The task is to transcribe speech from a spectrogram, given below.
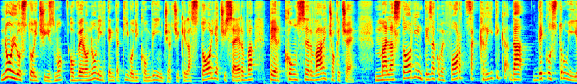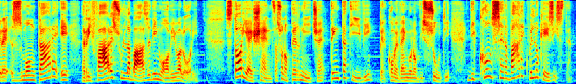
Non lo storicismo, ovvero non il tentativo di convincerci che la storia storia ci serva per conservare ciò che c'è, ma la storia intesa come forza critica da decostruire, smontare e rifare sulla base dei nuovi valori. Storia e scienza sono per Nietzsche tentativi, per come vengono vissuti, di conservare quello che esiste.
